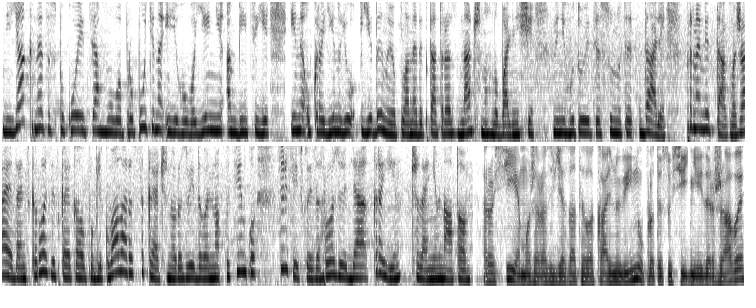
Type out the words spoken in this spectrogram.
Ніяк не заспокоїться мова про Путіна і його воєнні амбіції, і не Україною єдиною плани диктатора значно глобальніші. Нині готується сунути далі. Принаймні так вважає данська розвідка, яка опублікувала розсекречену розвідувальну оцінку з російською загрозою для країн-членів НАТО. Росія може розв'язати локальну війну проти сусідньої держави,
